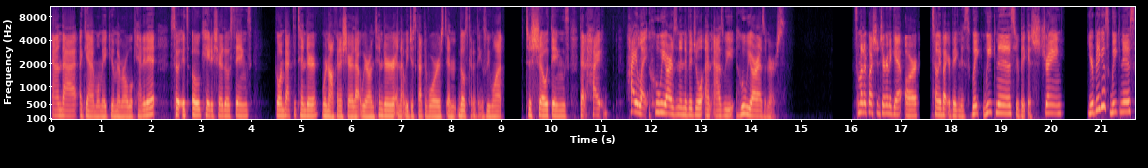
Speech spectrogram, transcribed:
and that again will make you a memorable candidate. So it's okay to share those things. Going back to Tinder, we're not going to share that we're on Tinder and that we just got divorced and those kind of things. We want to show things that high highlight who we are as an individual and as we who we are as a nurse. Some other questions you're going to get are tell me about your biggest weakness, your biggest strength, your biggest weakness.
